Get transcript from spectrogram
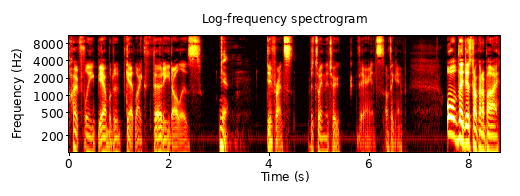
hopefully be able to get like thirty dollars yeah. difference between the two variants of the game, or they're just not going to buy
